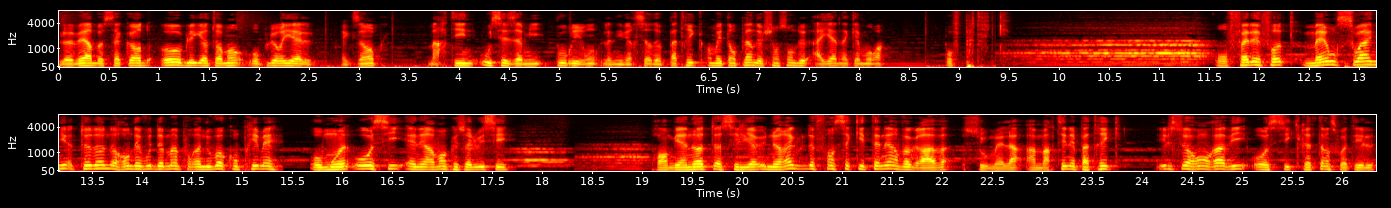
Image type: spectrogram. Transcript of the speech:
le verbe s'accorde obligatoirement au pluriel. Exemple, Martine ou ses amis pourriront l'anniversaire de Patrick en mettant plein de chansons de Aya Nakamura. Pauvre Patrick. On fait des fautes, mais on soigne, te donne rendez-vous demain pour un nouveau comprimé, au moins aussi énervant que celui-ci. Prends bien note, s'il y a une règle de français qui t'énerve grave, soumets-la à Martine et Patrick, ils seront ravis, aussi crétins soient-ils,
